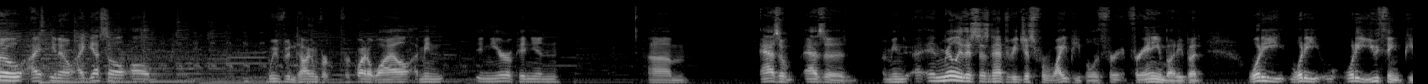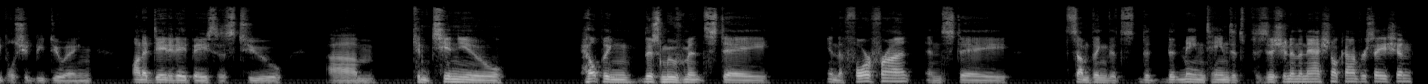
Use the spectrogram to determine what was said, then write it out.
So I, you know, I guess I'll, I'll we've been talking for, for quite a while. I mean, in your opinion, um, as a as a, I mean, and really, this doesn't have to be just for white people; it's for for anybody. But what do you what do you what do you think people should be doing on a day to day basis to um, continue helping this movement stay in the forefront and stay something that's that, that maintains its position in the national conversation?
